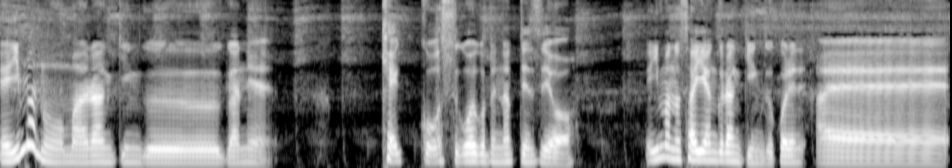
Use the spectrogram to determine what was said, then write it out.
え、今の、まあ、ランキングがね、結構すごいことになってんすよ。今のサイ・ヤングランキング、これ、え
